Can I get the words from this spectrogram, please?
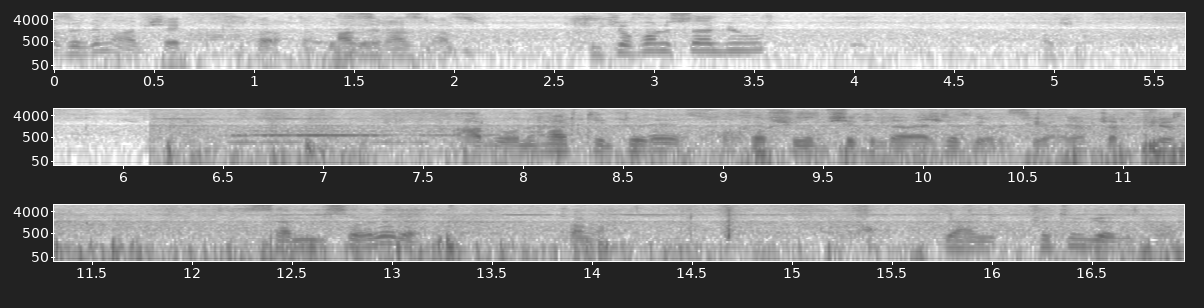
Hazır değil mi abi şey? Şu taraftan. Hazır, Hızlı. hazır. Mikrofon üstüne bir vur. Abi onu her türlü Evet, sol. koşuyor bir şekilde vereceğiz görüntü ya. Yapacak bir şey yok. Sen bir söyle de. Tamam. Yani kötü bir görüntü var.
